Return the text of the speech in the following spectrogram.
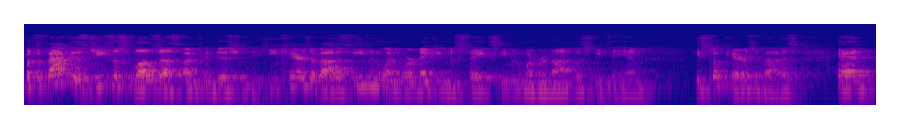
But the fact is, Jesus loves us unconditionally. He cares about us even when we're making mistakes, even when we're not listening to Him. He still cares about us. And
